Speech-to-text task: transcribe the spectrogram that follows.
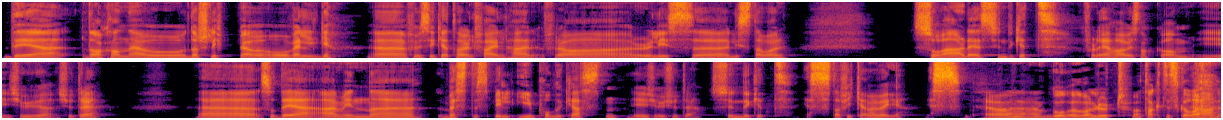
Det Da kan jeg jo Da slipper jeg å velge. Eh, For hvis ikke jeg tar helt feil her fra release-lista vår, så er det Syndicate. For det har vi snakka om i 2023. Eh, Så det er min eh, beste spill i podcasten i 2023. Syndicate. Yes, da fikk jeg med begge. Yes. Ja, god, det var lurt. Det var taktisk av deg.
